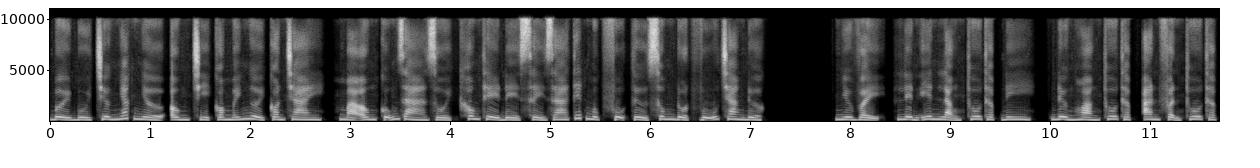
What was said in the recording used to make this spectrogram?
Bởi Bùi Trương nhắc nhở ông chỉ có mấy người con trai, mà ông cũng già rồi, không thể để xảy ra tiết mục phụ tử xung đột vũ trang được. Như vậy, liền yên lặng thu thập đi, đường hoàng thu thập, an phận thu thập,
